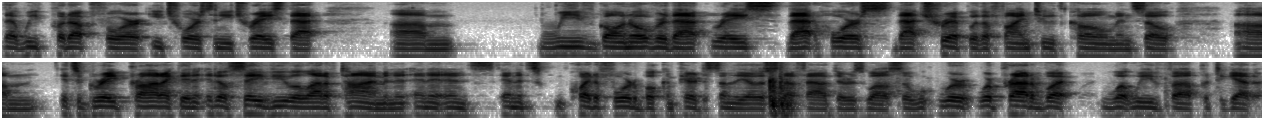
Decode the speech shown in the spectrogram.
that we've put up for each horse in each race that um, we've gone over that race that horse that trip with a fine-tooth comb and so um, it's a great product and it'll save you a lot of time and, and, and it's and it's quite affordable compared to some of the other stuff out there as well so we're we're proud of what what we've uh, put together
